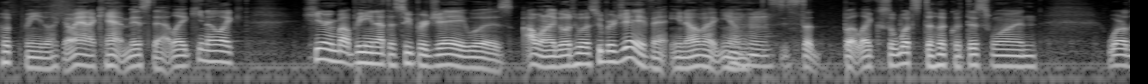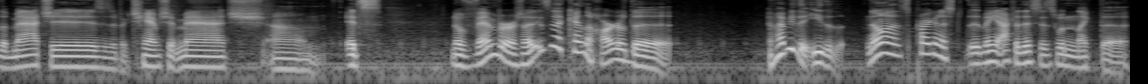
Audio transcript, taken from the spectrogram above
hook me? Like oh man, I can't miss that. Like you know like hearing about being at the Super J was I want to go to a Super J event. You know like you know, it's, it's the- but like so what's the hook with this one? What are the matches? Is it a big championship match? Um, it's November, so isn't that kind of the heart of the it might be the either. No, it's probably gonna. st- I mean, after this is when like the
